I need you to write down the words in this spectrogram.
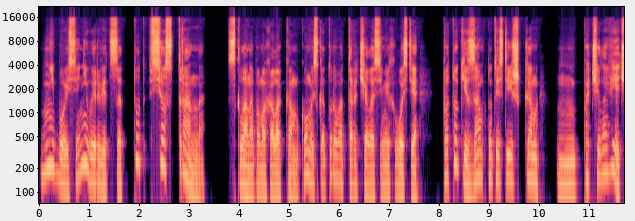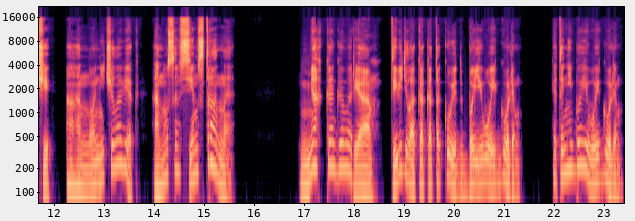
«Не бойся, не вырвется, тут все странно». Склана помахала комком, из которого торчало семихвостье. Потоки замкнуты слишком... по-человечьи, а оно не человек, оно совсем странное. Мягко говоря, ты видела, как атакует боевой голем? Это не боевой голем.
